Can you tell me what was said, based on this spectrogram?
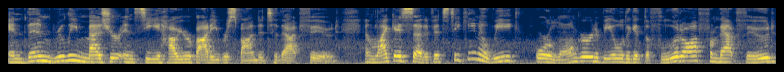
and then really measure and see how your body responded to that food. And like I said, if it's taking a week or longer to be able to get the fluid off from that food,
